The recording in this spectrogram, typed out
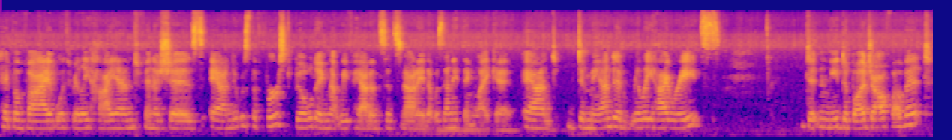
type of vibe with really high end finishes. And it was the first building that we've had in Cincinnati that was anything like it and demanded really high rates. Didn't need to budge off of it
